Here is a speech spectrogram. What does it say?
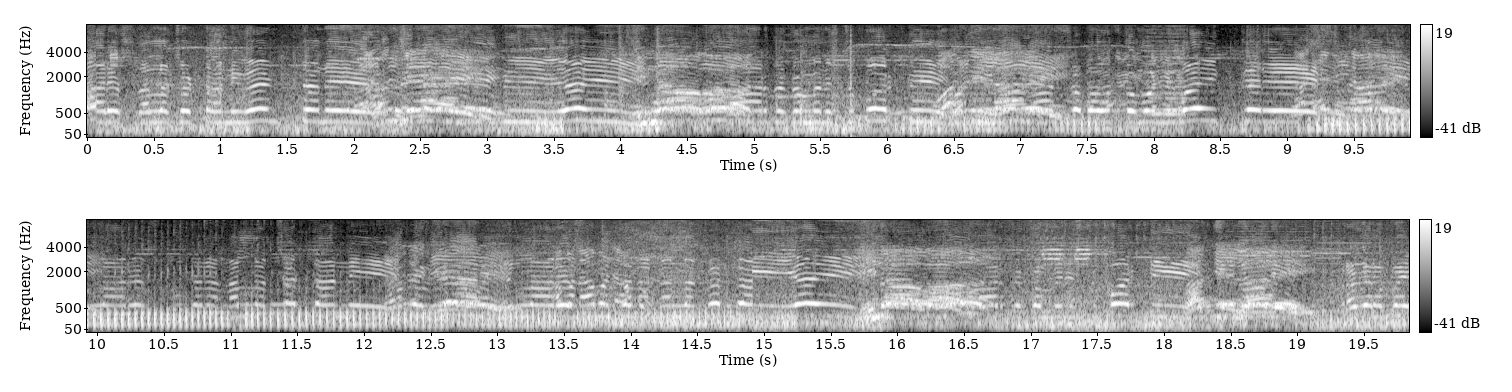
ఆర్ఎస్ నల్ల చట్టాన్ని వెంటనే భారత కమ్యూనిస్ట్ పార్టీ రాష్ట్ర ప్రభుత్వం వైఖరి. నల్ల చట్టాన్ని నల్ల చట్టాన్ని భారత కమ్యూనిస్ట్ పార్టీ ప్రజలపై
